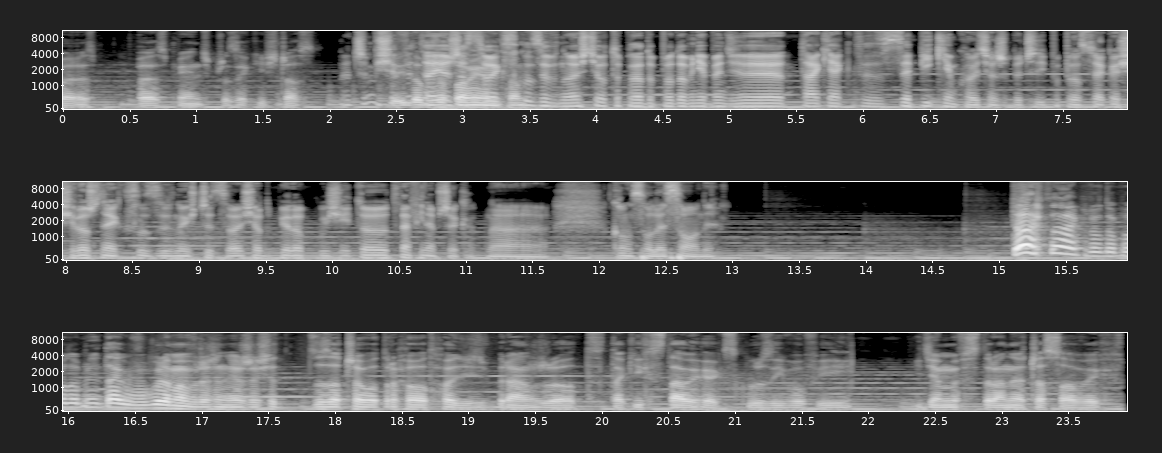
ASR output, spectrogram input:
PS, PS5 przez jakiś czas. Znaczy mi się wydaje, że z tą pamiętam. ekskluzywnością to prawdopodobnie będzie tak jak z Epiciem chociażby, czyli po prostu jakaś roczna ekskluzywność czy coś, a dopiero później to trafi na przykład na konsolę Sony. Tak, tak, prawdopodobnie tak. W ogóle mam wrażenie, że się zaczęło trochę odchodzić w branży od takich stałych ekskluzywów i idziemy w stronę czasowych.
